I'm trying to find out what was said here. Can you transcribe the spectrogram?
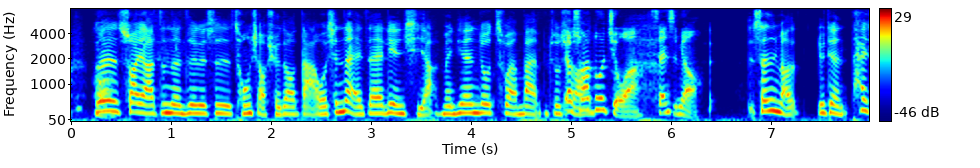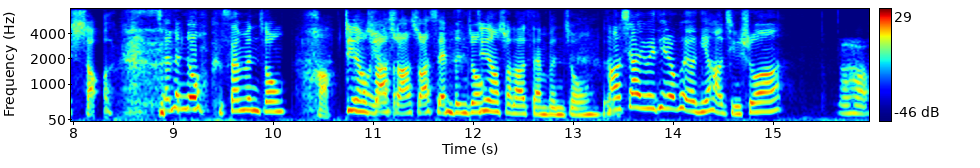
因为刷牙真的这个是从小学到大，我现在也在练习啊，每天就吃完饭就刷。要刷多久啊？三十秒。三十秒有点太少了，三分钟，三分钟，好，尽量刷刷刷三分钟，尽量刷到三分钟。好，下一位听众朋友，你好，请说。那好，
